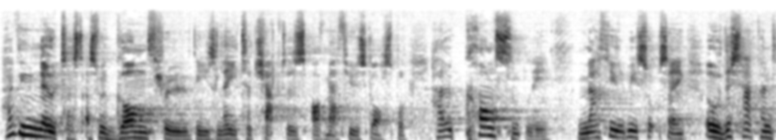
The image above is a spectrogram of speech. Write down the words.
have you noticed as we've gone through these later chapters of Matthew's Gospel how constantly Matthew will be sort of saying, oh, this happened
